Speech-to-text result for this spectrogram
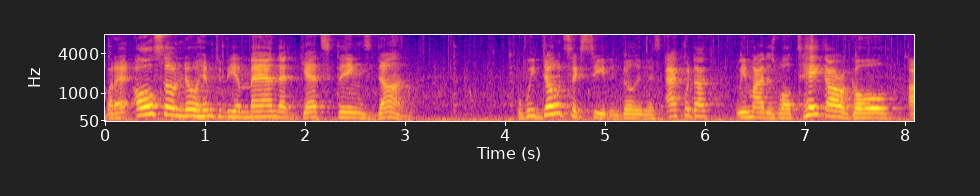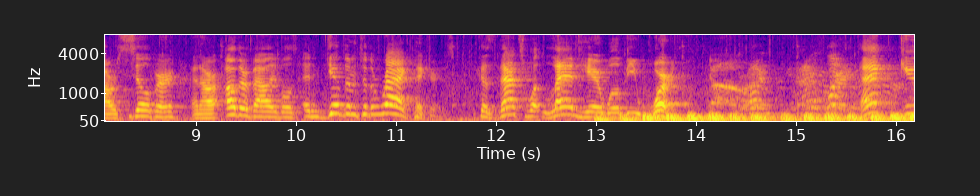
But I also know him to be a man that gets things done. If we don't succeed in building this aqueduct, we might as well take our gold, our silver, and our other valuables and give them to the rag pickers, because that's what land here will be worth. Thank you,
